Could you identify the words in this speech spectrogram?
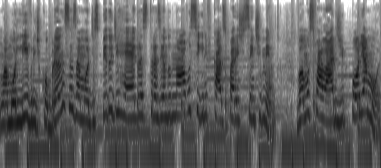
Um amor livre de cobranças, amor despido de regras, trazendo novos significados para este sentimento. Vamos falar de poliamor.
